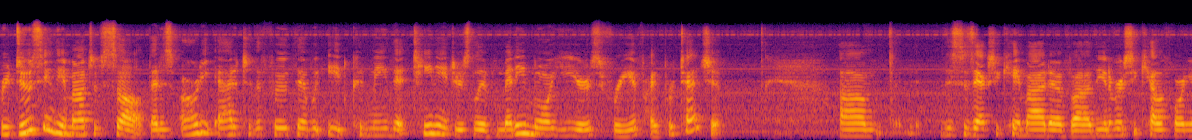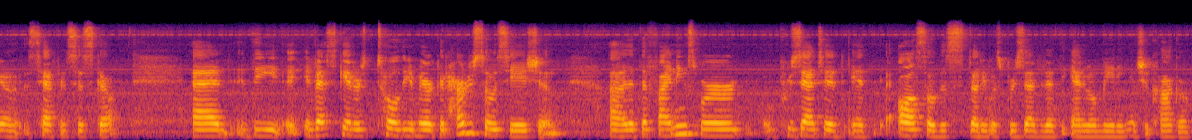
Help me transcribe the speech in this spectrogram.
Reducing the amount of salt that is already added to the food that we eat could mean that teenagers live many more years free of hypertension. Um, this is actually came out of uh, the University of California, San Francisco, and the investigators told the American Heart Association uh, that the findings were presented at also this study was presented at the annual meeting in Chicago.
